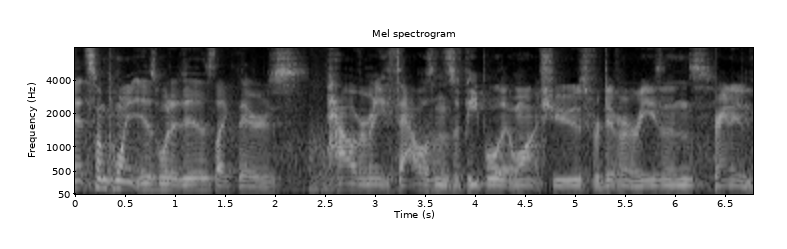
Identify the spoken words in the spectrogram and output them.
At some point is what it is. Like there's however many thousands of people that want shoes for different reasons. Granted,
